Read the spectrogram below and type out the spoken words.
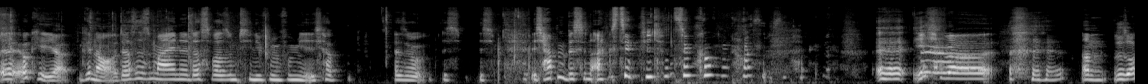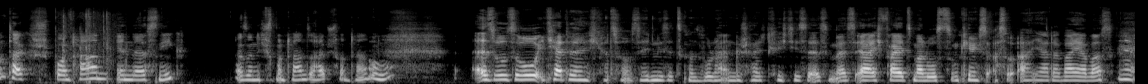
Äh, okay, ja, genau. Das ist meine, das war so ein Teenie-Film von mir. Ich habe, also ich, ich, ich habe ein bisschen Angst, den Video zu gucken. Äh, ich war am Sonntag spontan in der Sneak. Also nicht spontan, so halb spontan. Uh Also so, ich hatte, ich hatte so aus der Handysitzkonsole angeschaltet, krieg ich diese SMS, ja, ich fahr jetzt mal los zum Kino. Ich so, ach so, ah ja, da war ja was. Ja.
